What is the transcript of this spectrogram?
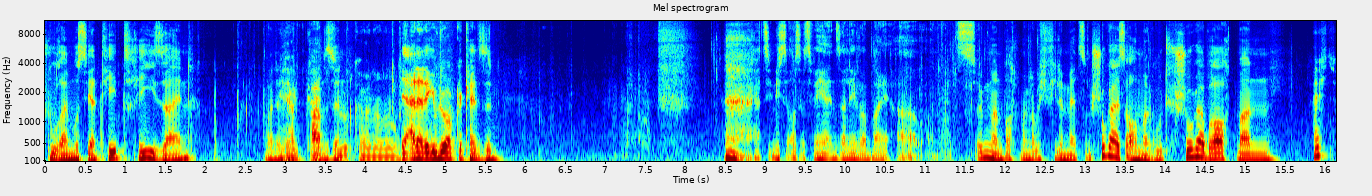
Plural muss ja Tetri sein. Aber Ich ergibt hab keinen Sinn. absolut keine Ahnung. Ja, der gibt überhaupt gar keinen Sinn. Das sieht nicht so aus, als wäre ja in Saleva bei. Aber jetzt, irgendwann braucht man, glaube ich, viele Mets. Und Sugar ist auch immer gut. Sugar braucht man Echt?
